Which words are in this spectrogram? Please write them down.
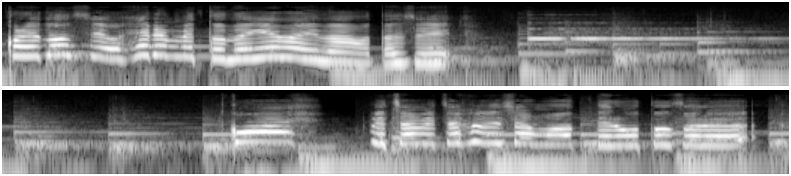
これどうしようヘルメット投げないな私。怖い。めちゃめちゃ風車回ってる音する。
